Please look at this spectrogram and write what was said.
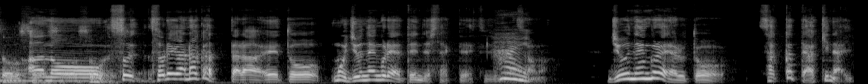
そうあのーそうそ、それがなかったら、えっ、と、もう10年ぐらいやってんでしたっけ？辻村さんは。10年ぐらいやると、作家って飽きない？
